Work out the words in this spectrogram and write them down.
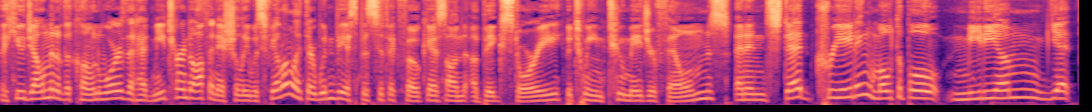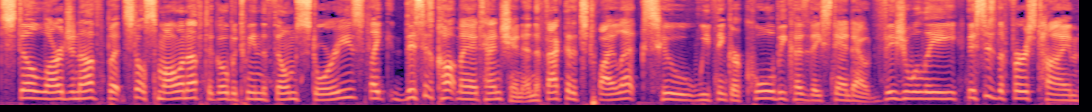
A huge element of the Clone Wars that had me turned off initially was feeling like there wouldn't be a specific focus on a big story between two major films, and instead creating multiple medium yet still large enough but still small enough to go between the film's stories. Like this has caught my attention, and the fact that it's Twi'leks who we think are cool because they stand out visually. This is the first time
